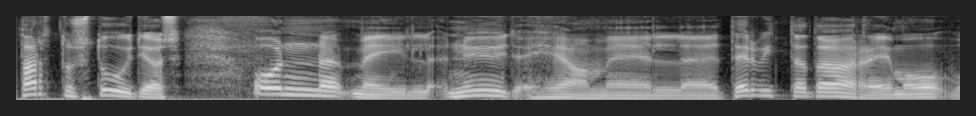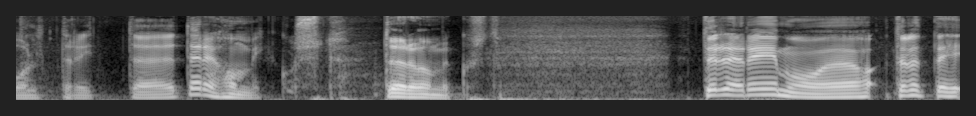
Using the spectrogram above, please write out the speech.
Tartu stuudios on meil nüüd hea meel tervitada Reemo Voltrit, tere hommikust! tere hommikust! tere, Reemo, te olete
